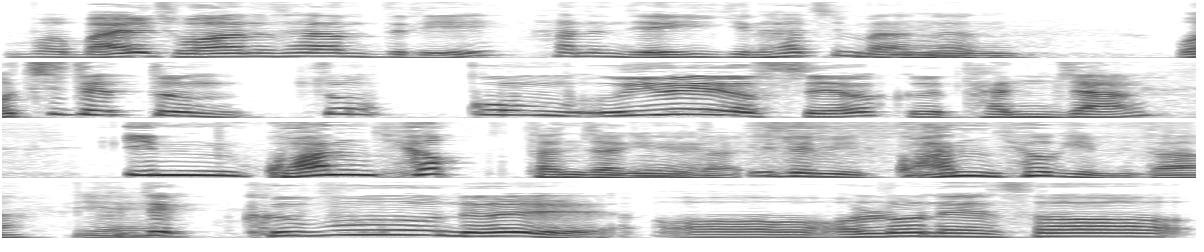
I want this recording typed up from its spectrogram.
뭐말 좋아하는 사람들이 하는 얘기긴 하지만은 음. 어찌 됐든 조금 의외였어요. 그 단장. 임관혁 단장입니다. 이름이 관혁입니다. 예. 근데 그분을 어 언론에서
